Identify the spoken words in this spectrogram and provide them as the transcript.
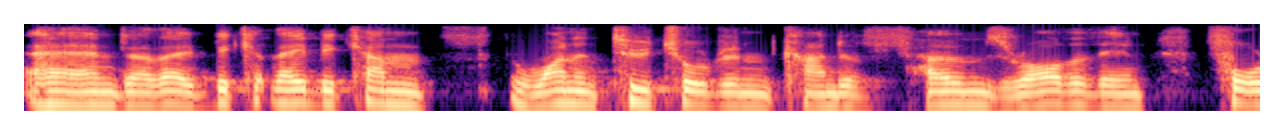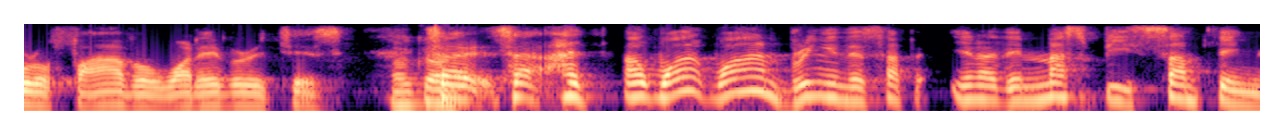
and uh, they bec- they become one and two children kind of homes rather than four or five or whatever it is. Oh, so so I, I, why why I'm bringing this up, you know, there must be something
